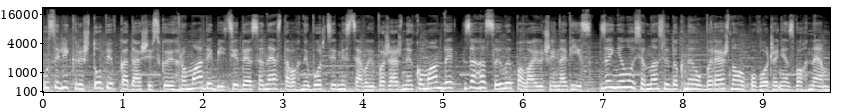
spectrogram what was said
У селі Криштопівка Дашівської громади бійці ДСНС та вогнеборці місцевої пожежної команди загасили палаючий навіс. Зайнялося внаслідок необережного поводження з вогнем.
